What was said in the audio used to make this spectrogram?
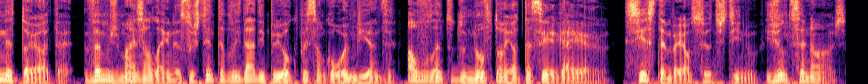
Na Toyota, vamos mais além na sustentabilidade e preocupação com o ambiente ao volante do novo Toyota CHR. Se esse também é o seu destino, junte-se a nós.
